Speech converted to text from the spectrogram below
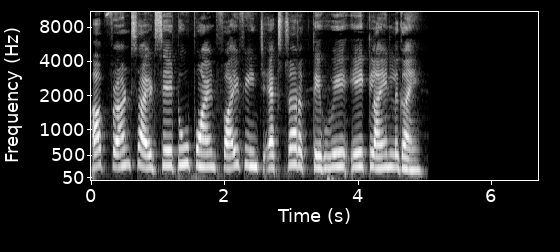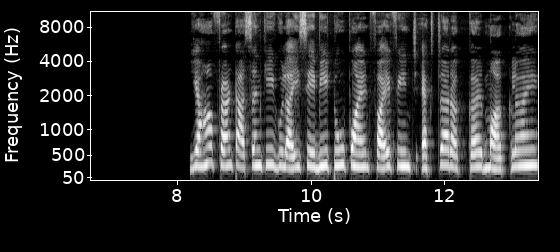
अब फ्रंट साइड से 2.5 इंच एक्स्ट्रा रखते हुए एक लाइन लगाएँ। यहाँ फ्रंट आसन की गुलाई से भी 2.5 इंच एक्स्ट्रा रखकर मार्क लगाएँ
